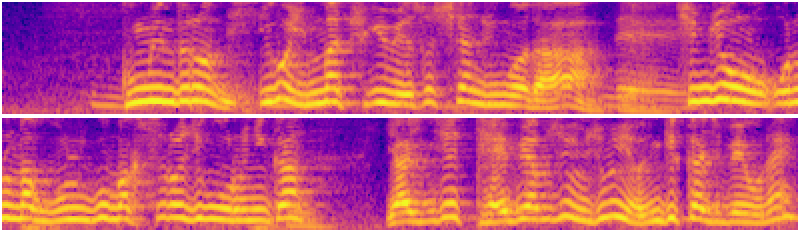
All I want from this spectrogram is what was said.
국민들은 이거 입 맞추기 위해서 시간 준 거다. 네. 심지어 오늘 막 울고 막 쓰러지고 그러니까 음. 야 이제 데뷔하면서 요즘은 연기까지 배우네.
